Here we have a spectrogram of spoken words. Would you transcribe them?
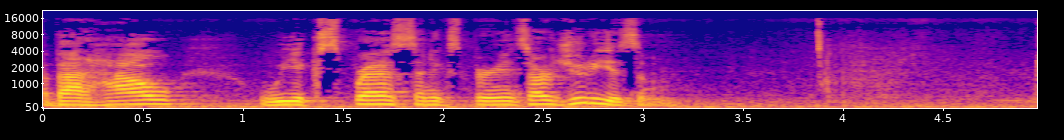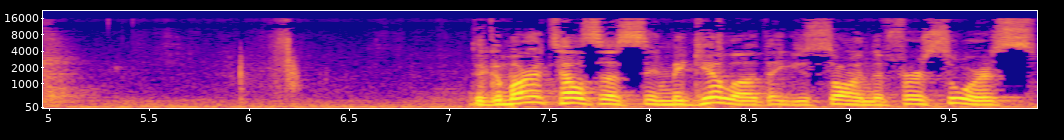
about how we express and experience our Judaism. The Gemara tells us in Megillah that you saw in the first source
